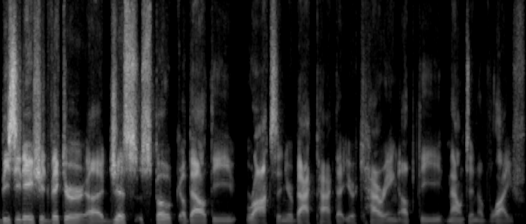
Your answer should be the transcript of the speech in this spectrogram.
BC Nation, Victor uh, just spoke about the rocks in your backpack that you're carrying up the mountain of life.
